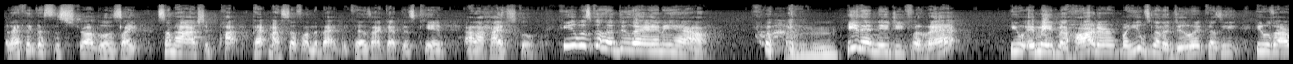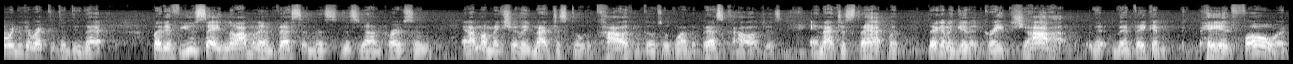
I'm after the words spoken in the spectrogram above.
and I think that's the struggle. It's like somehow I should pat, pat myself on the back because I got this kid out of high school. He was going to do that anyhow. Mm-hmm. he didn't need you for that. He, it may have been harder, but he was going to do it because he, he was already directed to do that. But if you say, no, I'm going to invest in this, this young person and I'm gonna make sure they not just go to college, but go to one of the best colleges, and not just that, but they're gonna get a great job that, that they can pay it forward.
